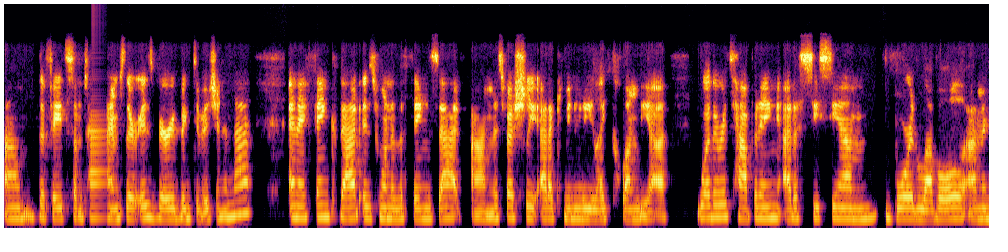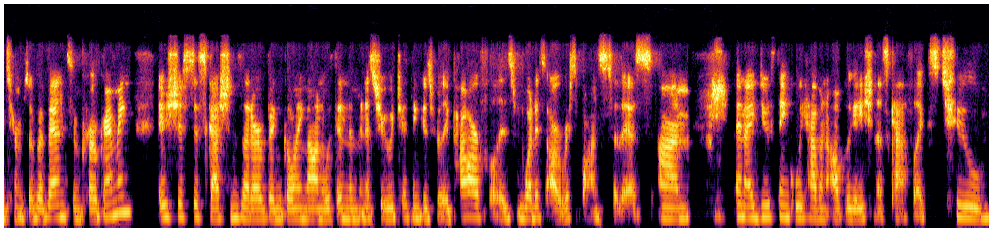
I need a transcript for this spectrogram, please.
um, the faith. Sometimes there is very big division in that. And I think that is one of the things that, um, especially at a community like Columbia, whether it's happening at a CCM board level um, in terms of events and programming, is just discussions that have been going on within the ministry, which I think is really powerful. Is what is our response to this? Um, and I do think we have an obligation as Catholics to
